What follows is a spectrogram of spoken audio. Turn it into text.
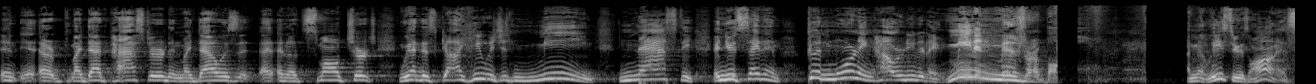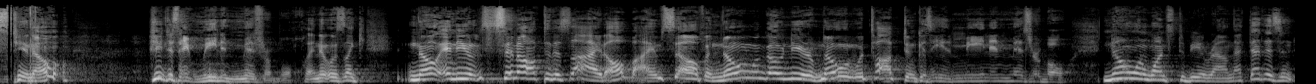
and, my dad pastored and my dad was in a small church. We had this guy, he was just mean, nasty. And you'd say to him, Good morning, how are you today? Mean and miserable. I mean, at least he was honest, you know? He'd just say mean and miserable. And it was like, no, and he would sit off to the side all by himself, and no one would go near him. No one would talk to him because he's mean and miserable. No one wants to be around that. That isn't,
